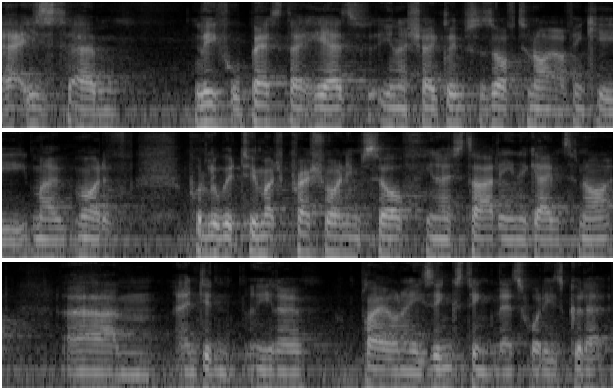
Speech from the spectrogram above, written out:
at his um, lethal best that he has. You know, showed glimpses of tonight. I think he might, might have put a little bit too much pressure on himself. You know, starting the game tonight, um, and didn't you know play on his instinct. That's what he's good at.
